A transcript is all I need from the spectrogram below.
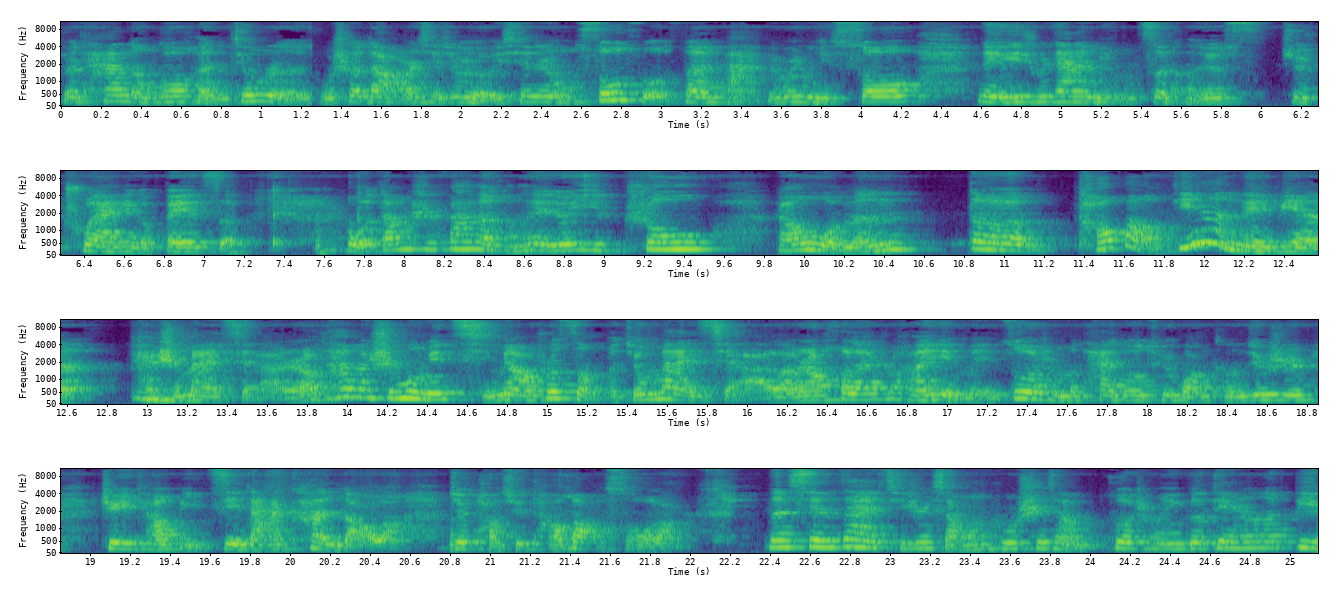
就是它能够很精准的辐射到，而且就是有一些那种搜索算法，比如说你搜那个艺术家的名字，可能就就出来那个杯子。我当时发的可能也就一周，然后我们。的淘宝店那边开始卖起来，然后他们是莫名其妙说怎么就卖起来了，然后后来说好像也没做什么太多推广，可能就是这一条笔记大家看到了，就跑去淘宝搜了。那现在其实小红书是想做成一个电商的闭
